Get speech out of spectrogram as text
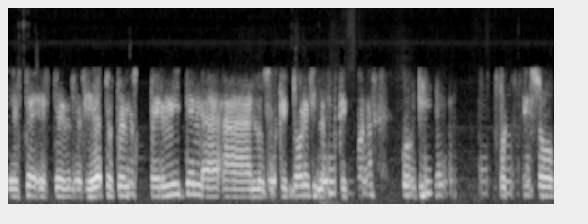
este este recibir estos premios permiten a, los escritores y las escritoras continuar proceso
